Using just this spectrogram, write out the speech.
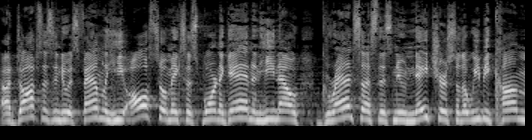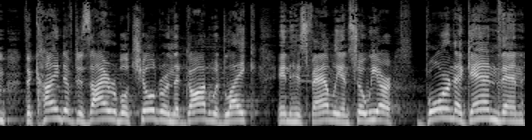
adopts us into his family, he also makes us born again and he now grants us this new nature so that we become the kind of desirable children that God would like in his family. And so we are born again then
